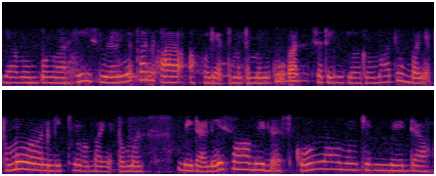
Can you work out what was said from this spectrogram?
Ya mempengaruhi sebenarnya kan kalau aku lihat teman-temanku kan sering keluar rumah tuh banyak teman gitu loh. Banyak teman beda desa beda sekolah mungkin beda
